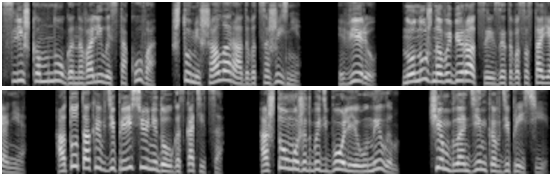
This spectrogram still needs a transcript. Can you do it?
Слишком много навалилось такого, что мешало радоваться жизни. Верю, но нужно выбираться из этого состояния. А то так и в депрессию недолго скатиться. А что может быть более унылым, чем блондинка в депрессии?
